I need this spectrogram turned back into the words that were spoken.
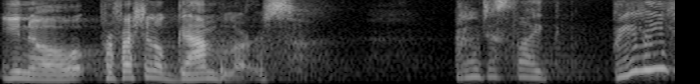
you know, professional gamblers. And I'm just like, really?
